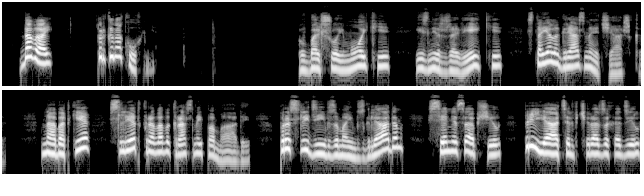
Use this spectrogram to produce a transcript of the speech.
— Давай, только на кухне. В большой мойке из нержавейки стояла грязная чашка. На ободке след кроваво-красной помады. Проследив за моим взглядом, Сеня сообщил, приятель вчера заходил,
